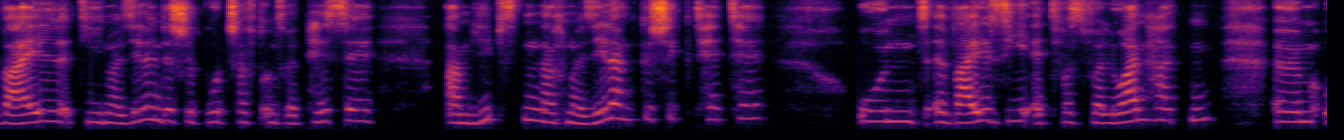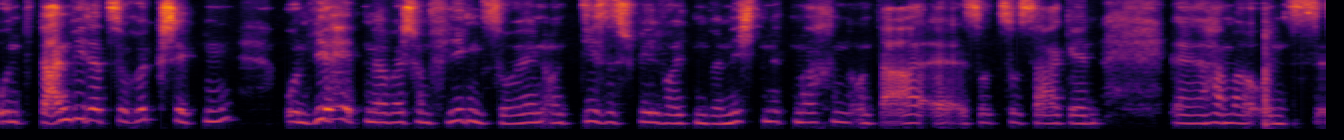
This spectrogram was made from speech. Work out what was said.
weil die neuseeländische Botschaft unsere Pässe am liebsten nach Neuseeland geschickt hätte und äh, weil sie etwas verloren hatten ähm, und dann wieder zurückschicken. Und wir hätten aber schon fliegen sollen und dieses Spiel wollten wir nicht mitmachen. Und da äh, sozusagen äh, haben wir uns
